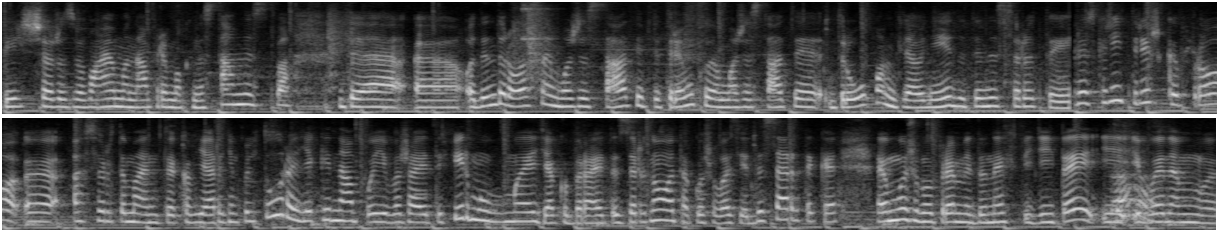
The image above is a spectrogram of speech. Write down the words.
більше розвиваємо напрямок наставництва, де один дорослий може стати підтримкою, може стати другом для однієї дитини-сироти. Розкажіть трішки про асортимент кав'ярні культури, які напої вважаєте фірмовими, як обираєте зерно. Також у вас є десертики. Можемо прямо до них підійти, і, і ви нам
